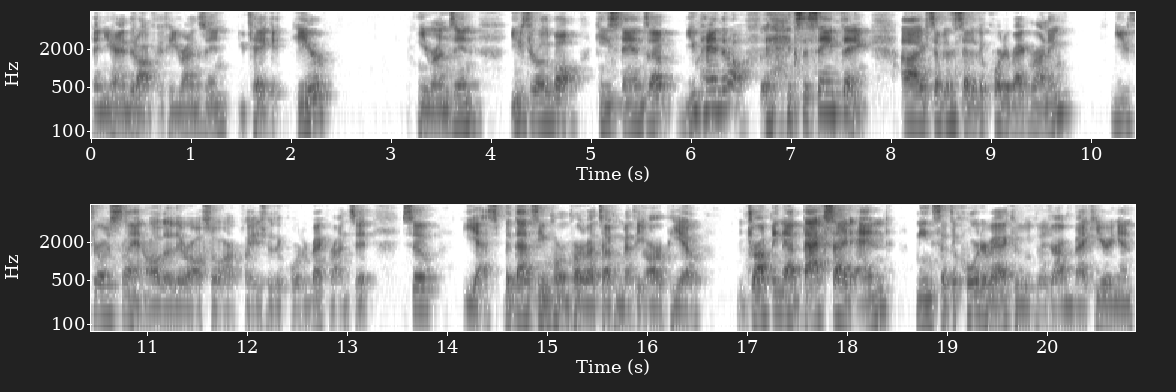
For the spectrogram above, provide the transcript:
then you hand it off. If he runs in, you take it. Here, he runs in, you throw the ball. He stands up, you hand it off. It's the same thing, uh, except instead of the quarterback running, you throw a slant, although there also are plays where the quarterback runs it. So, yes, but that's the important part about talking about the RPO. Dropping that backside end means that the quarterback, who dropping back here again,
